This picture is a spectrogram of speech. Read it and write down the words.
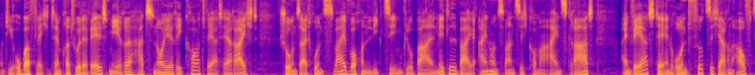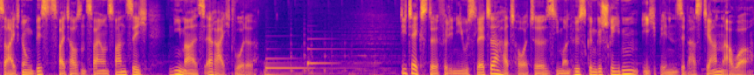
Und die Oberflächentemperatur der Weltmeere hat neue Rekordwerte erreicht. Schon seit rund zwei Wochen liegt sie im globalen Mittel bei 21,1 Grad, ein Wert, der in rund 40 Jahren Aufzeichnung bis 2022 niemals erreicht wurde. Die Texte für die Newsletter hat heute Simon Hüsken geschrieben. Ich bin Sebastian Auer.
